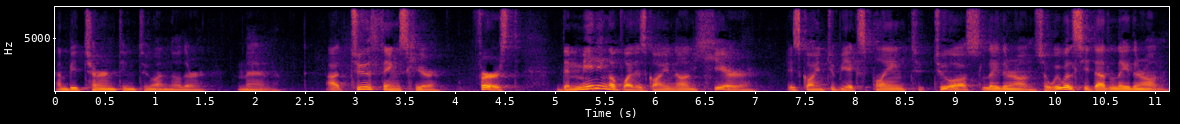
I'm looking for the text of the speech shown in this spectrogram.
and be turned into another man. Uh, two things here. First, the meaning of what is going on here is going to be explained to, to us later on. So we will see that later on.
